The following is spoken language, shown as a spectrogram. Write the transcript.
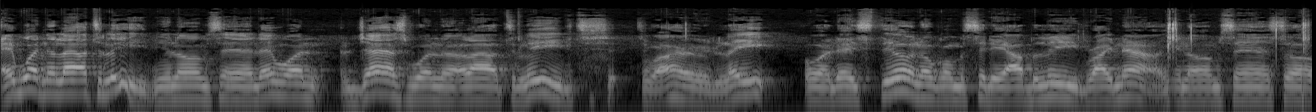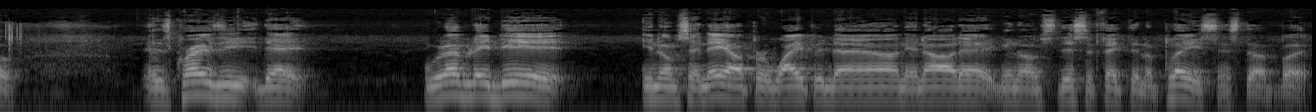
they wasn't allowed to leave. You know what I'm saying? They wasn't Jazz wasn't allowed to leave. So I heard late, or they still in Oklahoma City, I believe, right now. You know what I'm saying? So it's crazy that whatever they did, you know what I'm saying, they out there wiping down and all that, you know, disinfecting the place and stuff, but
